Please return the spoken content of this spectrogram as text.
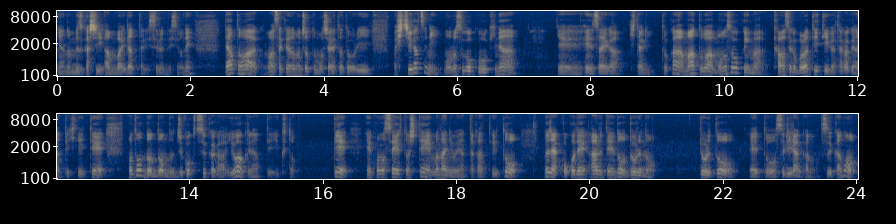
あの難しい塩梅だったりするんですよね。であとは、まあ、先ほどもちょっと申し上げた通り7月にものすごく大きな、え、返済が来たりとか、まあ、あとはものすごく今為替がボラティティが高くなってきていてどんどんどんどん自国通貨が弱くなっていくと。でこの政府として何をやったかっていうとじゃあここである程度ドルのドルと,、えーとスリランカの通貨の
